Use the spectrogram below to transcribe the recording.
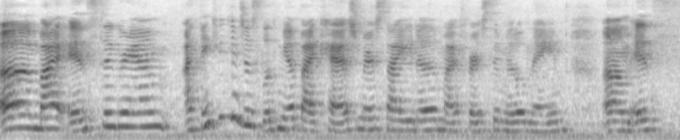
uh, my Instagram, I think you can just look me up by Kashmir Saida, my first and middle name. Um, it's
